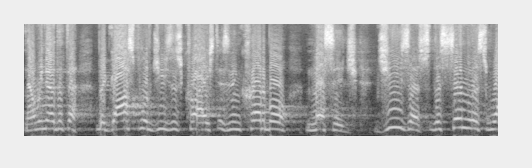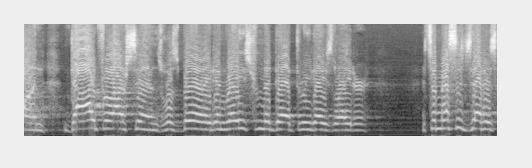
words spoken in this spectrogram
Now we know that the, the gospel of Jesus Christ is an incredible message. Jesus, the sinless one, died for our sins, was buried, and raised from the dead three days later. It's a message that is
